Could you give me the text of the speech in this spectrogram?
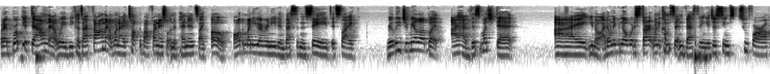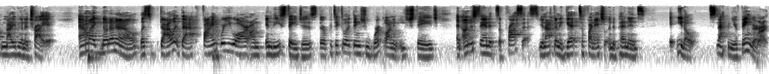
But I broke it down that way because I found that when I talked about financial independence, like, oh, all the money you ever need invested and saved, it's like, really, Jamila? But I have this much debt. I, you know, I don't even know where to start when it comes to investing. It just seems too far off. I'm not even going to try it. And I'm like, no, no, no, no. Let's dial it back. Find where you are on in these stages. There are particular things you work on in each stage, and understand it's a process. You're not going to get to financial independence, you know, snapping your finger. Right.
